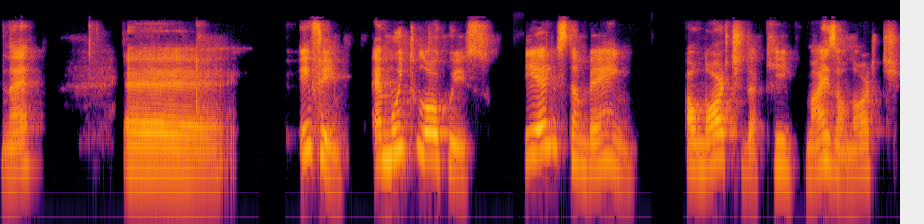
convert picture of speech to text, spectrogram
né? É, enfim, é muito louco isso. E eles também, ao norte daqui, mais ao norte,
